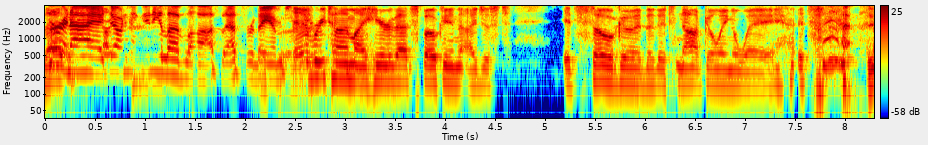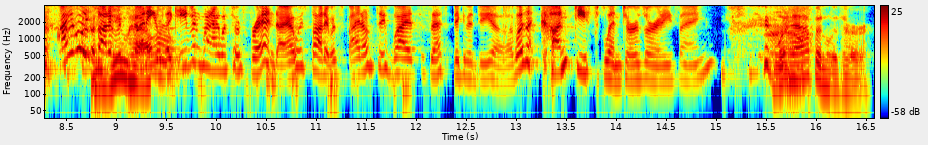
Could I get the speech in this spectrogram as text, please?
her and I don't have any love loss. That's for damn That's sure. every time I hear that spoken, I just it's so good that it's not going away. It's I always thought it was funny. have- Like even when I was her friend, I always thought it was. I don't think why it's that big of a deal. It wasn't cunty splinters or anything. What happened with her?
